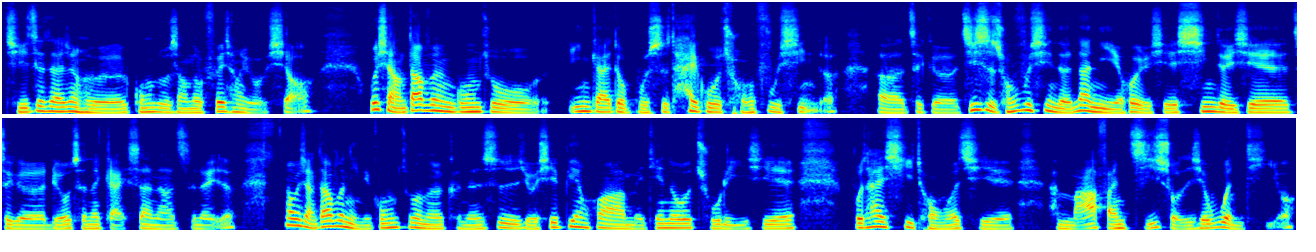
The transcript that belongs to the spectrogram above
其实这在任何工作上都非常有效。我想大部分工作应该都不是太过重复性的，呃，这个即使重复性的，那你也会有一些新的一些这个流程的改善啊之类的。那我想大部分你的工作呢，可能是有些变化，每天都处理一些不太系统而且很麻烦棘手的一些问题哦。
